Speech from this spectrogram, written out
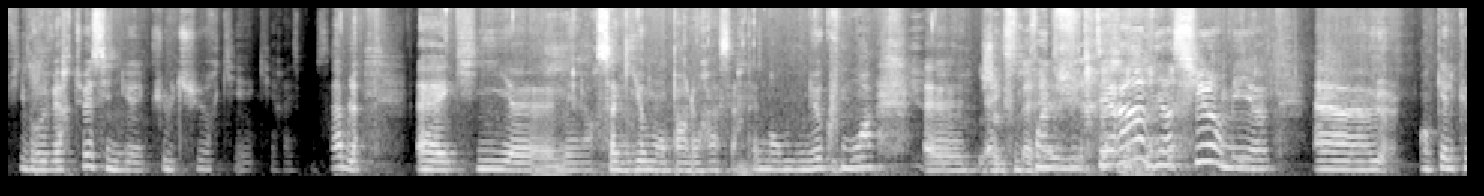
fibre vertueuse, c'est une culture qui est, qui est responsable. Euh, qui, mais alors ça Guillaume en parlera certainement mieux que moi, euh, avec son point de vue terrain bien sûr, mais euh, en quelques,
